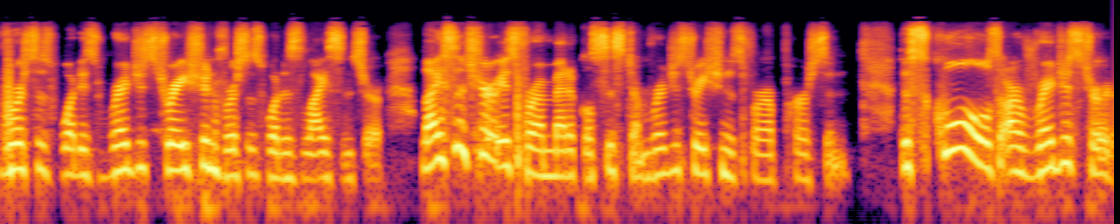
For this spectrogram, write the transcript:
versus what is registration versus what is licensure. Licensure is for a medical system. Registration is for a person. The schools are registered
